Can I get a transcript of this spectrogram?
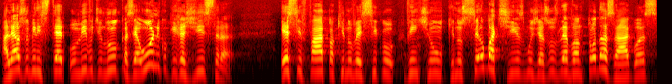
aliás, o ministério, o livro de Lucas é o único que registra esse fato aqui no versículo 21, que no seu batismo Jesus levantou das águas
